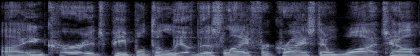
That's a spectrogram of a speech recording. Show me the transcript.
uh, encourage people to live this life for Christ and watch how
